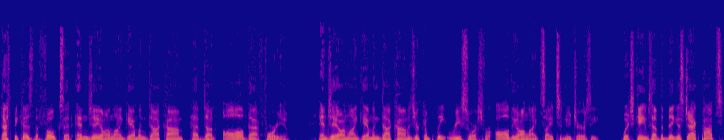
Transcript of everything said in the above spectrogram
That's because the folks at NJOnlineGambling.com have done all of that for you. NJOnlineGambling.com is your complete resource for all the online sites in New Jersey. Which games have the biggest jackpots?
